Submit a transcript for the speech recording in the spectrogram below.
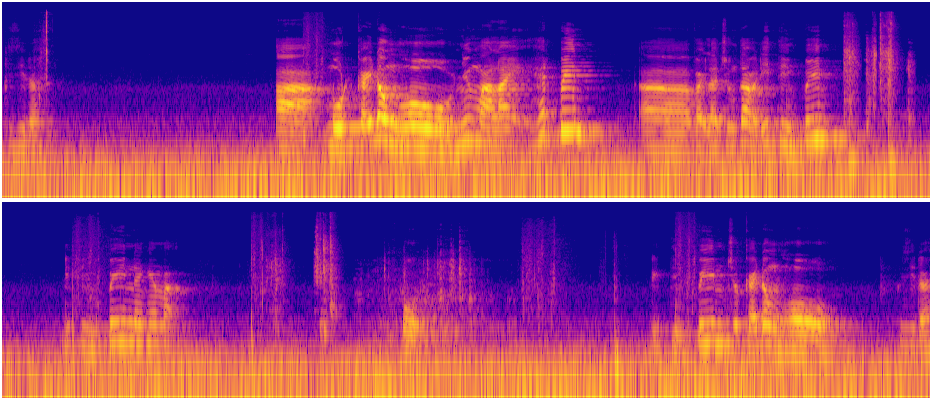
Cái gì đó, à, một cái đồng hồ nhưng mà lại hết pin. À, vậy là chúng ta phải đi tìm pin. Đi tìm pin anh em ạ. Ồ đi tìm pin cho cái đồng hồ. Cái gì đấy?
